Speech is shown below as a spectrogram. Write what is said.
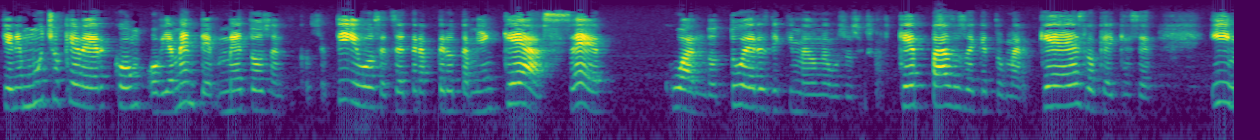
tiene mucho que ver con, obviamente, métodos anticonceptivos, etcétera, pero también qué hacer cuando tú eres víctima de un abuso sexual. ¿Qué pasos hay que tomar? ¿Qué es lo que hay que hacer? Y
